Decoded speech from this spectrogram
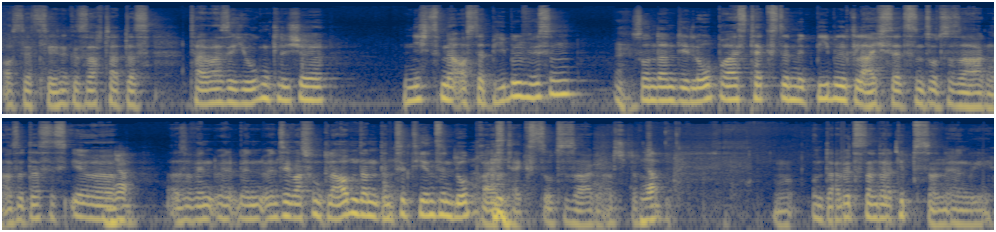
aus der Szene gesagt hat, dass teilweise Jugendliche nichts mehr aus der Bibel wissen, mhm. sondern die Lobpreistexte mit Bibel gleichsetzen sozusagen. Also das ist ihre, ja. Also wenn, wenn, wenn Sie was vom Glauben, dann, dann zitieren Sie einen Lobpreistext sozusagen als Stadt. Ja. Und da wird's dann, da gibt es dann irgendwie.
